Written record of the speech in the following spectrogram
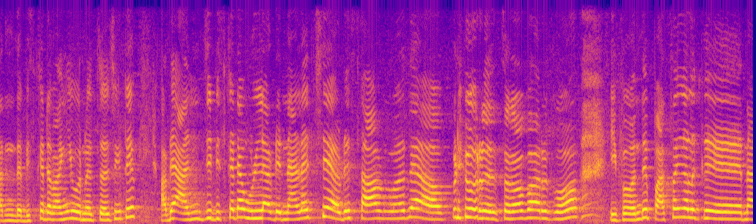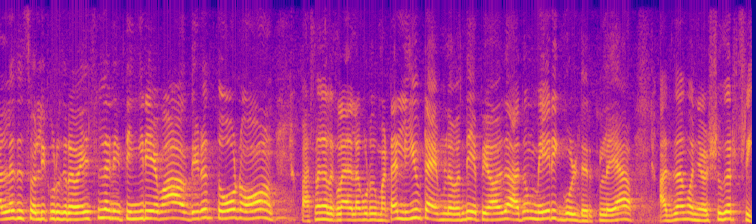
அந்த பிஸ்கட்டை வாங்கி ஒரு நச்சு வச்சுக்கிட்டு அப்படியே அஞ்சு பிஸ்கட்டை உள்ளே அப்படியே நினச்சி அப்படியே சாப்பிடும்போது அப்படி ஒரு சுகமாக இருக்கும். இப்போ வந்து பசங்களுக்கு நல்லது சொல்லி கொடுக்குற வயசில் நீ திங்கிறியமா அப்படின்னு தோணும். பசங்களுக்குலாம் அதெல்லாம் கொடுக்க மாட்டேன் லீவ் டைமில் வந்து எப்பயாவது அதுவும் மேரி கோல்டு இருக்கு இல்லையா? அதுதான் கொஞ்சம் சுகர் ஃப்ரீ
